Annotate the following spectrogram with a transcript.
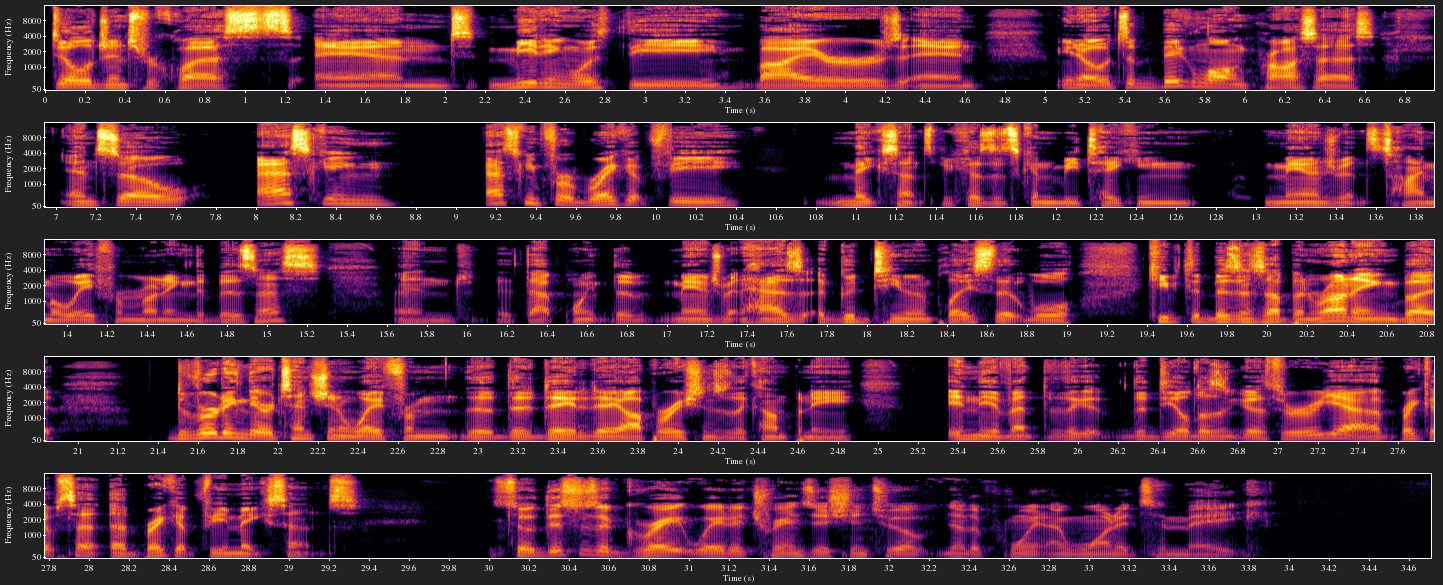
diligence requests and meeting with the buyers and you know it's a big long process and so asking asking for a breakup fee makes sense because it's going to be taking management's time away from running the business and at that point the management has a good team in place that will keep the business up and running but diverting their attention away from the, the day-to-day operations of the company in the event that the, the deal doesn't go through yeah a breakup a breakup fee makes sense So this is a great way to transition to another point I wanted to make.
